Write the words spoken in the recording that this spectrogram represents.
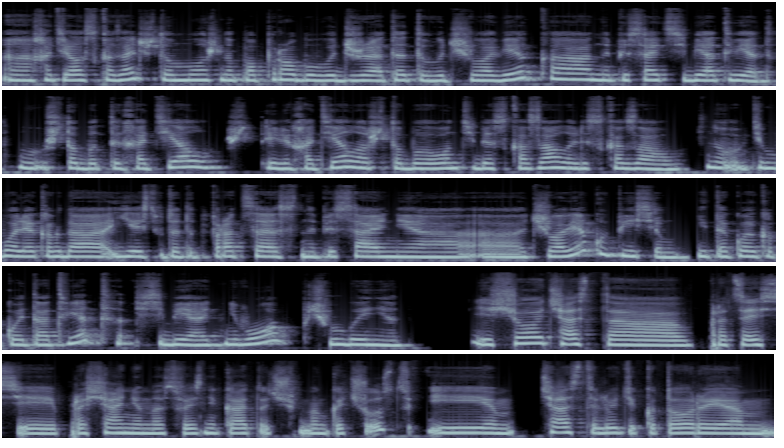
А, хотела сказать, что можно попробовать же от этого человека написать себе ответ, ну, что бы ты хотел или хотела, чтобы он тебе сказал или сказал. Ну, тем более, когда есть вот этот процесс написания э, человеку писем и такой какой-то ответ себе от него, почему бы и нет? Еще часто в процессе прощания у нас возникает очень много чувств, и часто люди, которые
